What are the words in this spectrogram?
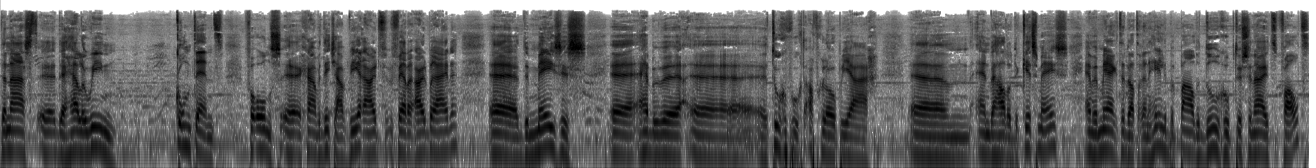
daarnaast eh, de Halloween content voor ons eh, gaan we dit jaar weer uit, verder uitbreiden. Eh, de mazes eh, hebben we eh, toegevoegd afgelopen jaar. Ehm, en we hadden de kidsmees. En we merkten dat er een hele bepaalde doelgroep tussenuit valt.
